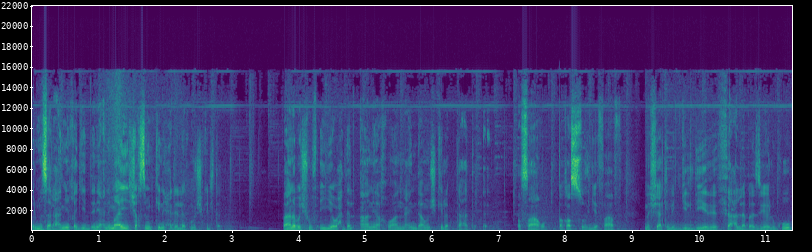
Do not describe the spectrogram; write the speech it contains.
فالمسألة عميقة جدا. يعني ما أي شخص ممكن يحل لك مشكلتك. فأنا بشوف أي واحدة الآن يا أخواننا عندها مشكلة بتاعت تساقط تقصف جفاف مشاكل الجلدية زي الثعلبة زي القوب.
